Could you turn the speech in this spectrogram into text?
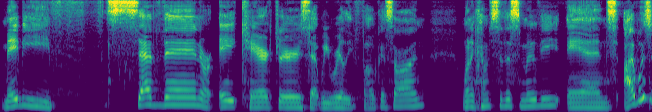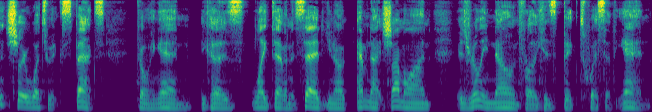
maybe f- seven or eight characters that we really focus on when it comes to this movie. And I wasn't sure what to expect going in because, like Devin had said, you know, M. Night Shyamalan is really known for like his big twist at the end.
